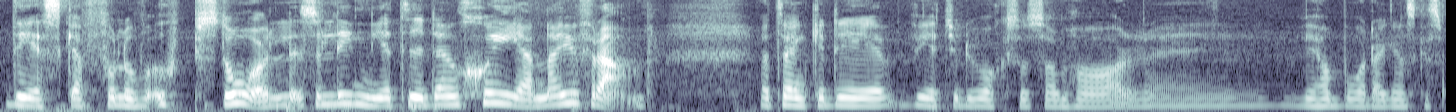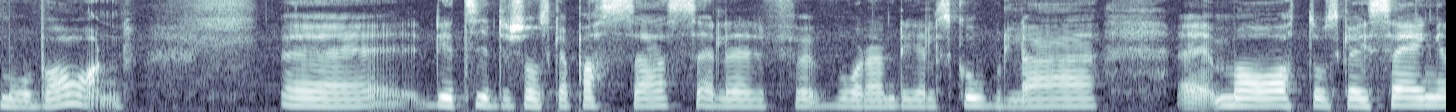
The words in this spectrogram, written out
det ska få lov att uppstå. Så linjetiden skenar ju fram. Jag tänker det vet ju du också som har, eh, vi har båda ganska små barn. Eh, det är tider som ska passas eller för våran del skola, eh, mat, de ska i säng.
